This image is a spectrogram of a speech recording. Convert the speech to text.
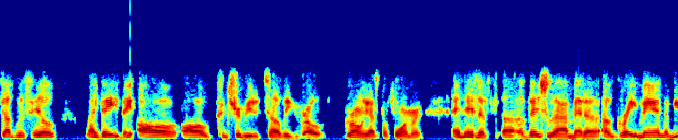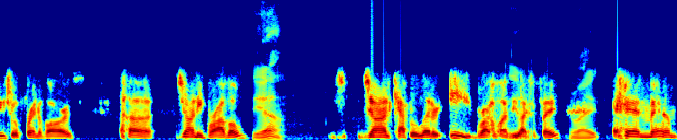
Douglas Hill, like they they all all contributed to help me grow growing as a performer. And then uh, eventually, I met a, a great man, a mutual friend of ours, uh, Johnny Bravo. Yeah. John capital letter E Bravo, as he likes to say. Right. And man,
